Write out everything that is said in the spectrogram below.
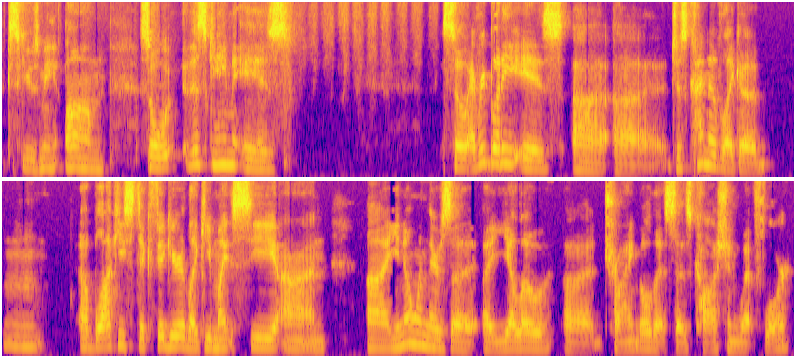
Excuse me. Um, so this game is so everybody is uh, uh, just kind of like a mm, a blocky stick figure, like you might see on uh, you know when there's a, a yellow uh, triangle that says caution wet floor.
